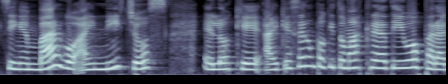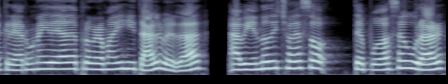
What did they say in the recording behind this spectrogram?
Sin embargo, hay nichos en los que hay que ser un poquito más creativos para crear una idea de programa digital, ¿verdad? Habiendo dicho eso, te puedo asegurar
